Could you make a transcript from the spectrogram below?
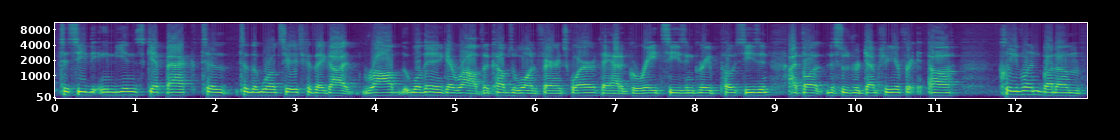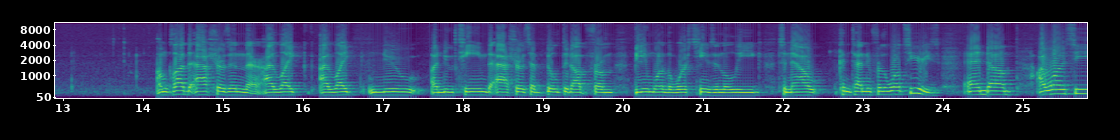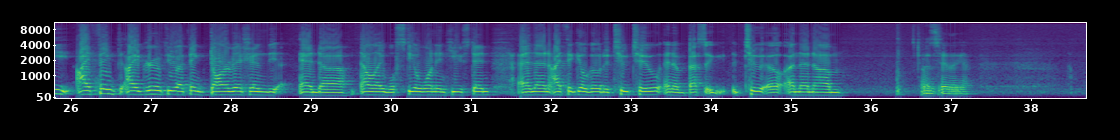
to see the Indians get back to to the World Series because they got robbed. Well, they didn't get robbed. The Cubs won fair and square. They had a great season, great postseason. I thought this was redemption year for uh, Cleveland, but um, I'm glad the Astros in there. I like I like new a new team. The Astros have built it up from being one of the worst teams in the league to now contending for the World Series. And um, I want to see. I think I agree with you. I think Darvish and the and uh, LA will steal one in Houston, and then I think it'll go to two two and a best two, uh, and then um, I'm gonna say that again.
